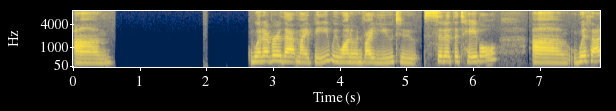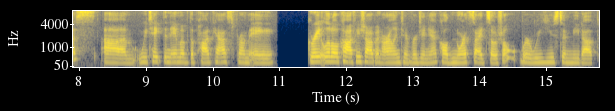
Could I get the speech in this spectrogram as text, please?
Um, whatever that might be, we want to invite you to sit at the table um, with us. Um, we take the name of the podcast from a great little coffee shop in Arlington, Virginia called Northside Social, where we used to meet up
